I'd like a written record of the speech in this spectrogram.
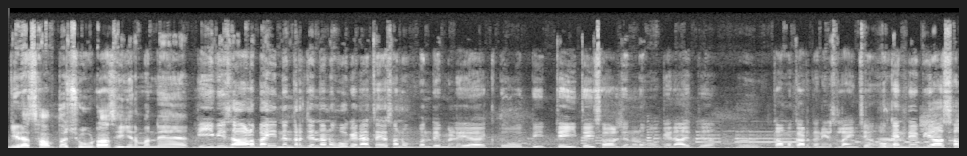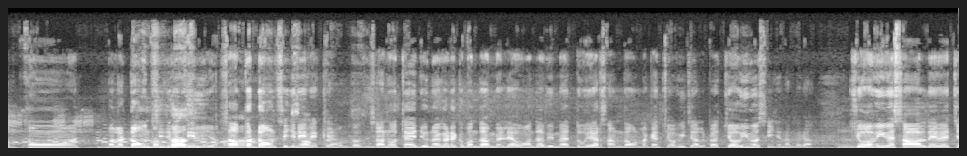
ਜਿਹੜਾ ਸਭ ਤੋਂ ਛੋਟਾ ਸੀਜ਼ਨ ਮੰਨਿਆ ਹੈ। 20 20 ਸਾਲ ਬਾਈ ਨਿੰਦਰ ਜਿਨ੍ਹਾਂ ਨੂੰ ਹੋ ਗਏ ਨਾ ਤੇ ਸਾਨੂੰ ਬੰਦੇ ਮਿਲੇ ਆ ਇੱਕ ਦੋ 20 23 23 ਸਾਲ ਜਿਨ੍ਹਾਂ ਨੂੰ ਹੋ ਗਏ ਨਾ ਅੱਜ ਕੰਮ ਕਰਦੇ ਨੇ ਇਸ ਲਾਈਨ 'ਚ। ਉਹ ਕਹਿੰਦੇ ਵੀ ਆ ਸਭ ਤੋਂ ਮਤਲਬ ਡਾਊਨ ਸੀਜ਼ਨ ਸਭ ਤੋਂ। ਡਾਊਨ ਸੀਜ਼ਨ ਹੀ season। ਸਾਨੂੰ ਉੱਥੇ ਜੁਨਾਗੜ੍ਹ ਇੱਕ ਬੰਦਾ ਮਿਲਿਆ ਉਹ ਆਂਦਾ ਵੀ ਮੈਂ 2000 ਦਾ ਆਉਣ ਲੱਗਾ 24 ਚੱਲ ਪਿਆ 24ਵਾਂ ਸੀਜ਼ਨ ਆ ਮੇਰਾ। 24ਵੇਂ ਸਾਲ ਦੇ ਵਿੱਚ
